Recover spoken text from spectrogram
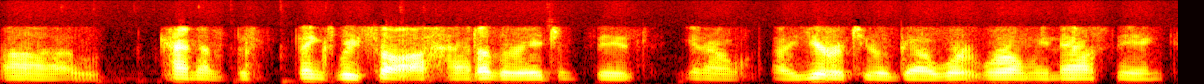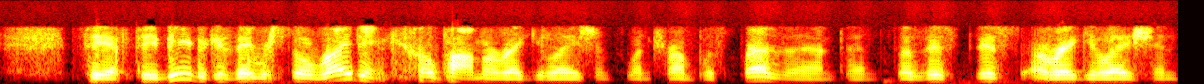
Uh, kind of the things we saw at other agencies, you know, a year or two ago. We're, we're only now seeing CFPB because they were still writing Obama regulations when Trump was president, and so this this a regulation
